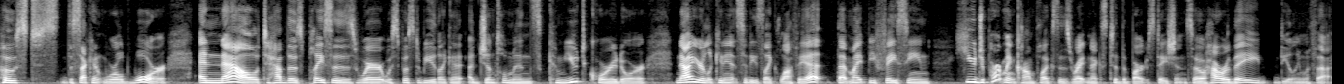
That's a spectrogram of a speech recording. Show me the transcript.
post the Second World War. And now to have those places where it was supposed to be like a, a, gentleman's commute corridor, now you're looking at cities like Lafayette that might be facing huge apartment complexes right next to the BART station. So, how are they dealing with that?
